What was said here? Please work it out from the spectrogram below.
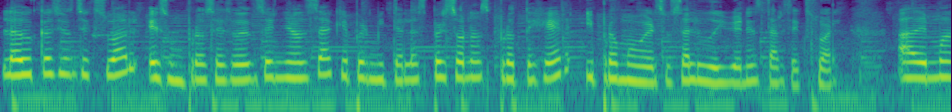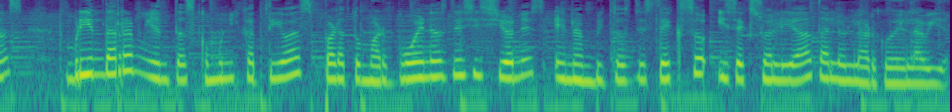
La educación sexual es un proceso de enseñanza que permite a las personas proteger y promover su salud y bienestar sexual. Además, brinda herramientas comunicativas para tomar buenas decisiones en ámbitos de sexo y sexualidad a lo largo de la vida.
